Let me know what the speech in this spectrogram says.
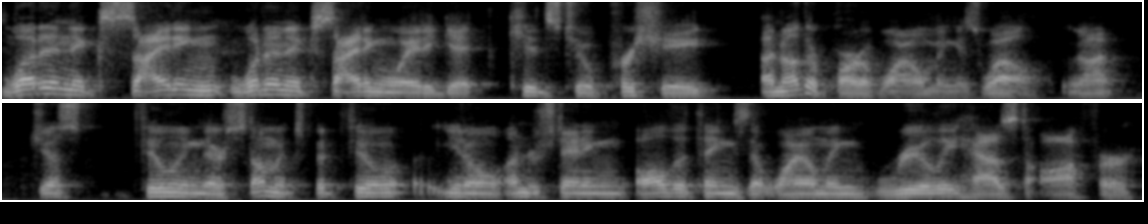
What an exciting what an exciting way to get kids to appreciate another part of Wyoming as well. Not just filling their stomachs, but feel you know understanding all the things that Wyoming really has to offer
